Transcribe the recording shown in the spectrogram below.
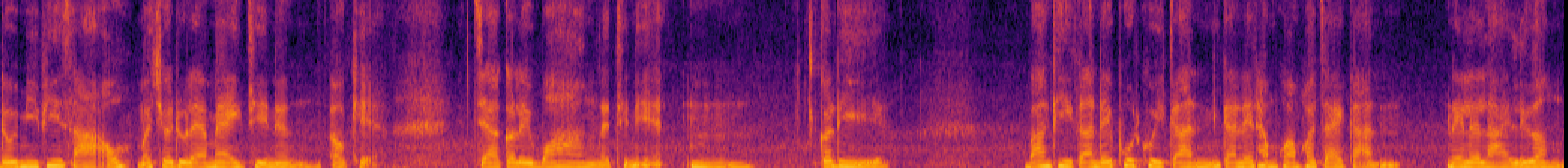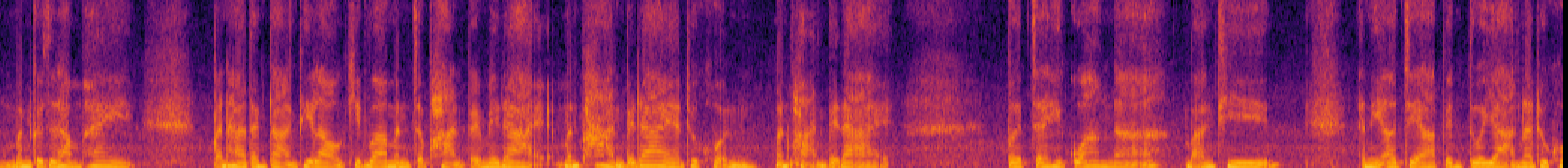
โดยมีพี่สาวมาช่วยดูแลแม่อีกทีหนึ่งโอเคเจาก็เลยว่างเลยทีนี้ อืม ก็ดี บางทีการได้พูดคุยกัน การได้ทำความเข้าใจกัน ในหลาย ๆ เรื่อง มันก็จะทำให้ปัญหาต่างๆ ที่เราคิดว่ามันจะผ่านไปไม่ได้ มันผ่านไปได้ทุกคนมันผ่านไปได้ เปิดใจให้กว้างนะ บางที อันนี้เอาเจอาเป็นตัวอย่างนะทุกค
